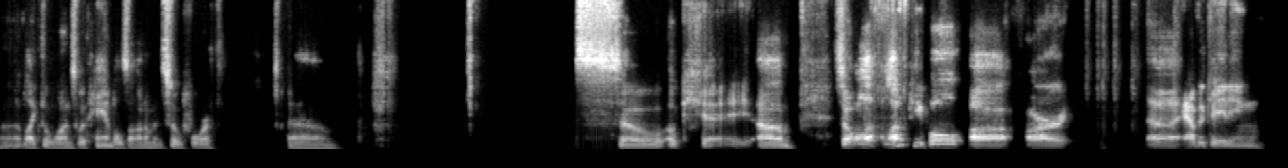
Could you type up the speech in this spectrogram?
uh, like the ones with handles on them and so forth. Um, so, okay. Um, so a lot, a lot of people uh, are uh, advocating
